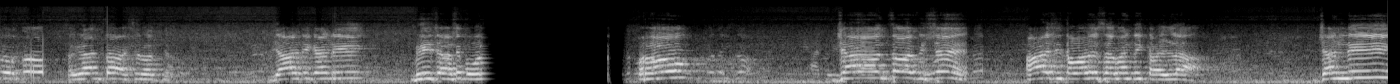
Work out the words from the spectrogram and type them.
करतो. सगळ्यांचा आशीर्वाद घेतो या ठिकाणी मी जास्त बोल ज्यांचा विषय आज दवाळे साहेबांनी काढला ज्यांनी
